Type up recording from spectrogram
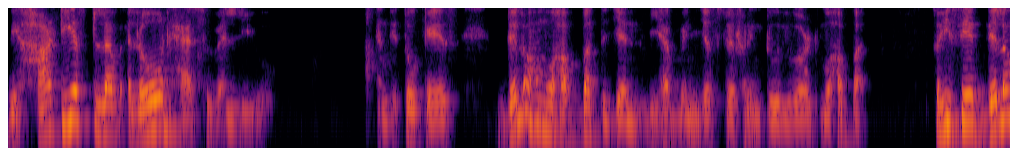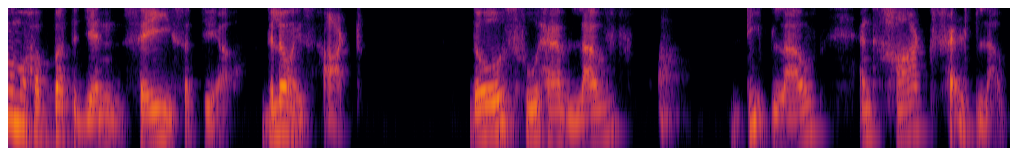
the heartiest love alone has value. And the talk is Diloh Muhabbat Jen. We have been just referring to the word Muhabbat. So he said, Dilo muhabbat jen say satya. Dilo is heart. Those who have love, deep love, and heartfelt love,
